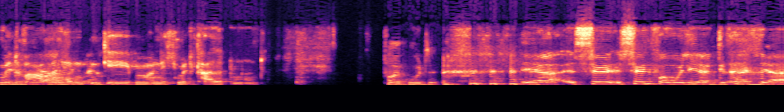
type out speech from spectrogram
mit warmen ja. Händen geben und nicht mit kalten. Und Voll gut. Ja, schön, schön formuliert. Gesagt, ja.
